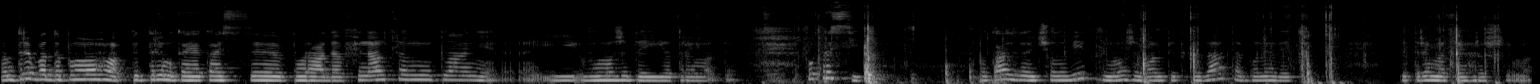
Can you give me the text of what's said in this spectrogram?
Вам треба допомога, підтримка, якась е, порада в фінансовому плані, е, і ви можете її отримати. Попросіть. показує чоловік, зможе вам підказати або навіть підтримати грошима.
